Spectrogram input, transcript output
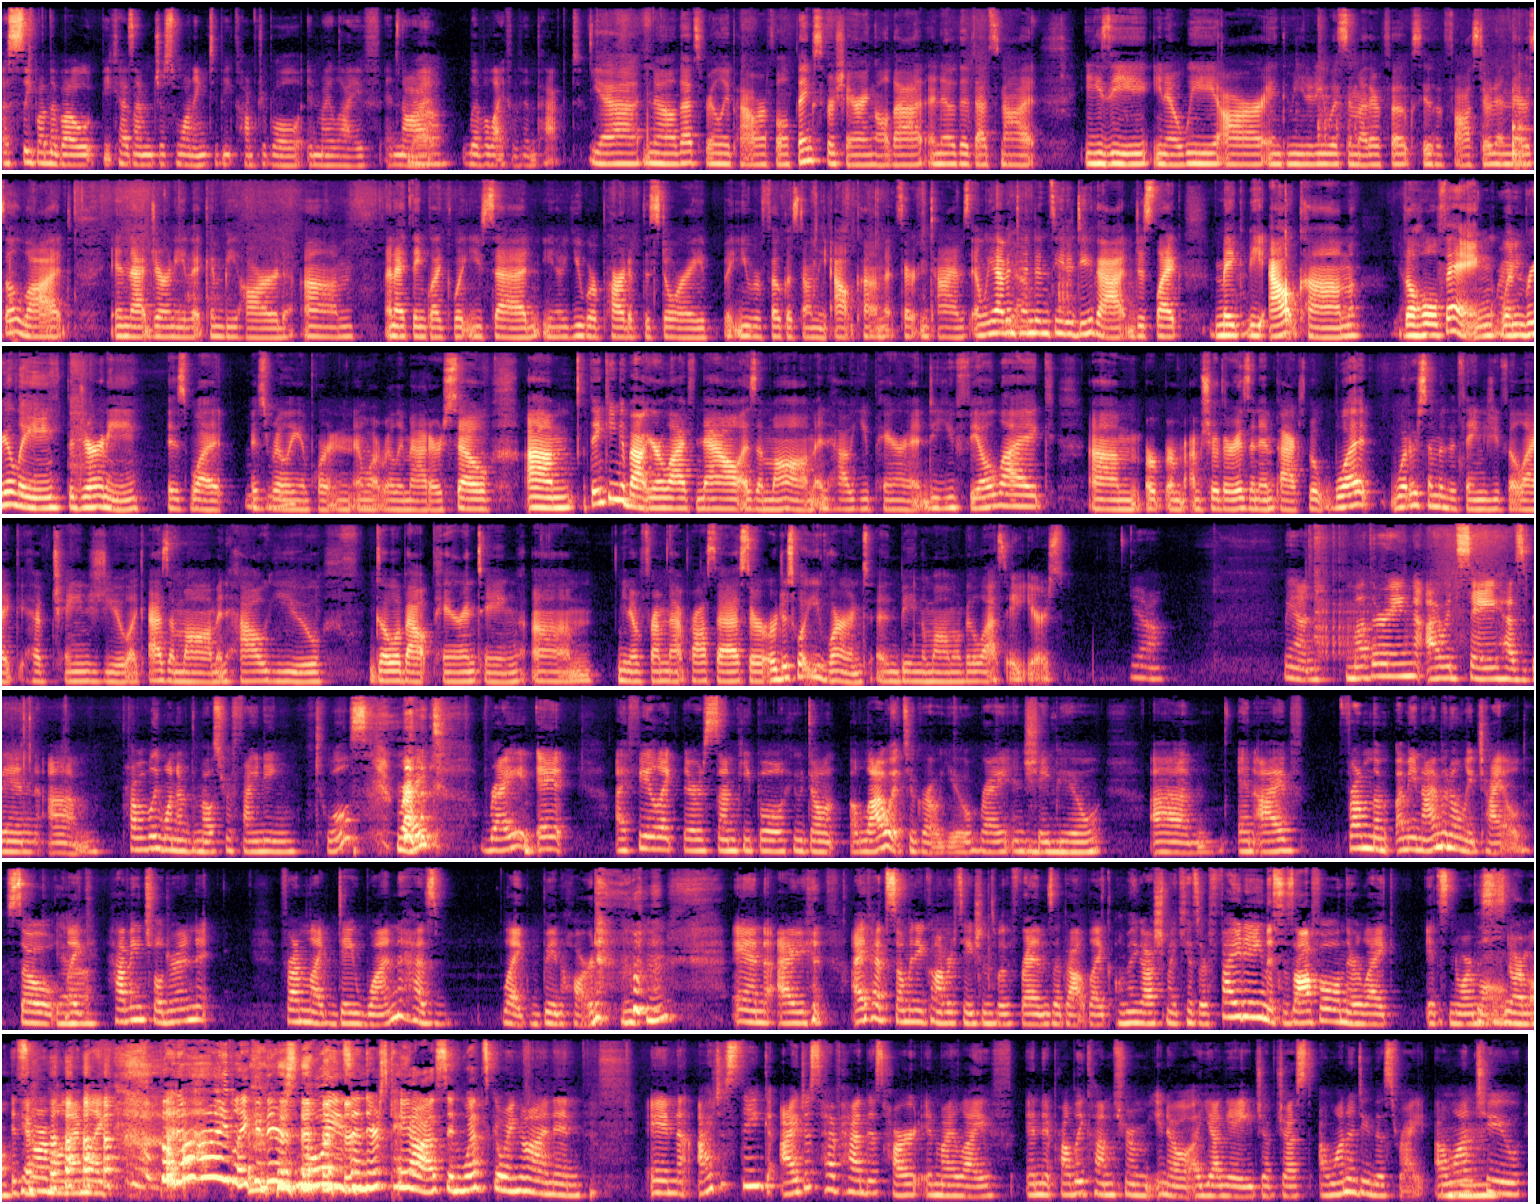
asleep on the boat because I'm just wanting to be comfortable in my life and not Wow. live a life of impact. Yeah, no, that's really powerful. Thanks for sharing all that. I know that that's not easy. You know, we are in community with some other folks who have fostered, and there's a lot in that journey that can be hard. Um, and I think, like what you said, you know, you were part of the story, but you were focused on the outcome at certain times. And we have a Yeah. tendency to do that, just like make the outcome the whole thing, when really the journey is what is Mm-hmm. really important and what really matters. So, um, thinking about your life now as a mom and how you parent, do you feel like, um, or, or I'm sure there is an impact, but what what are some of the things you feel like have changed you, like as a mom, and how you go about parenting? Um, you know, from that process, or or just what you've learned in being a mom over the last eight years. Yeah. Man, mothering, I would say, has been um, probably one of the most refining tools. Right. right? It. I feel like there's some people who don't allow it to grow you, right, and shape you. Um, and I've from the. I mean, I'm an only child, so Yeah. like having children from like day one has like been hard. and I I've had so many conversations with friends about like, oh my gosh, my kids are fighting. This is awful, and they're like, it's normal. This is normal. It's Yeah. normal, and I'm like, but I like there's noise and there's chaos and what's going on and and I just think I just have had this heart in my life and it probably comes from you know a young age of just I want to do this right. I want to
